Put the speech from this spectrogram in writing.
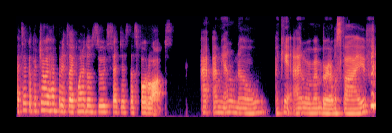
I took a picture with him, but it's like one of those dudes that just does photo ops. I, I mean, I don't know. I can't. I don't remember. I was five.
